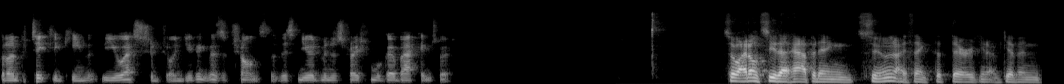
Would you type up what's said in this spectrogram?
but I'm particularly keen that the US should join. Do you think there's a chance that this new administration will go back into it? so I don't see that happening soon. I think that they're, you know, given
